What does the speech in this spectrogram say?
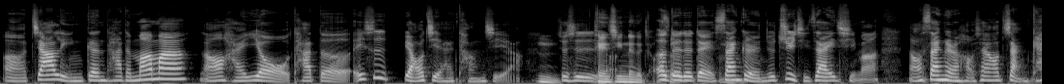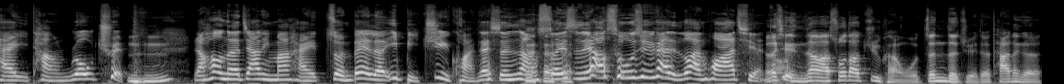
呃嘉玲跟她的妈妈，然后还有她的诶是表姐还是堂姐啊？嗯，就是天心那个角色，呃，对对对，三个人就聚集在一起嘛，嗯、然后三个人好像要展开一趟 road trip，嗯，然后呢，嘉玲妈还准备了一笔巨款在身上，随时要出去开始乱花钱、哦。而且你知道吗？说到巨款，我真的觉得他那个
